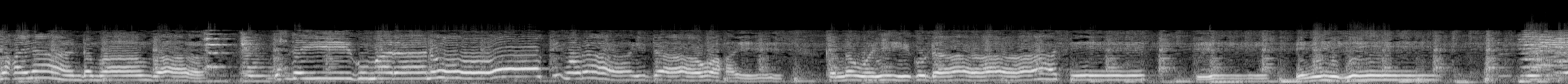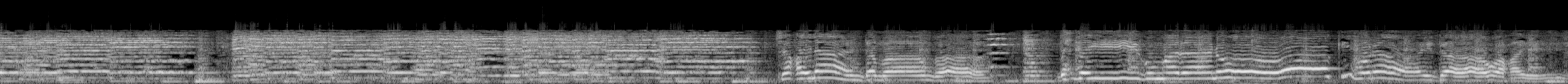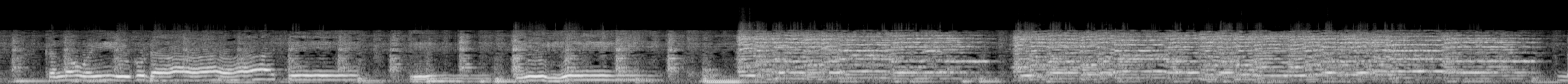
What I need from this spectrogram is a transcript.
jaxaynandhammaanba dexdayigumaraano ki horaida waxay kana waygu dhaate jacaylaan dhammaanba dexdaygu maraano hooray dhaawacay kana waygu dhaashay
